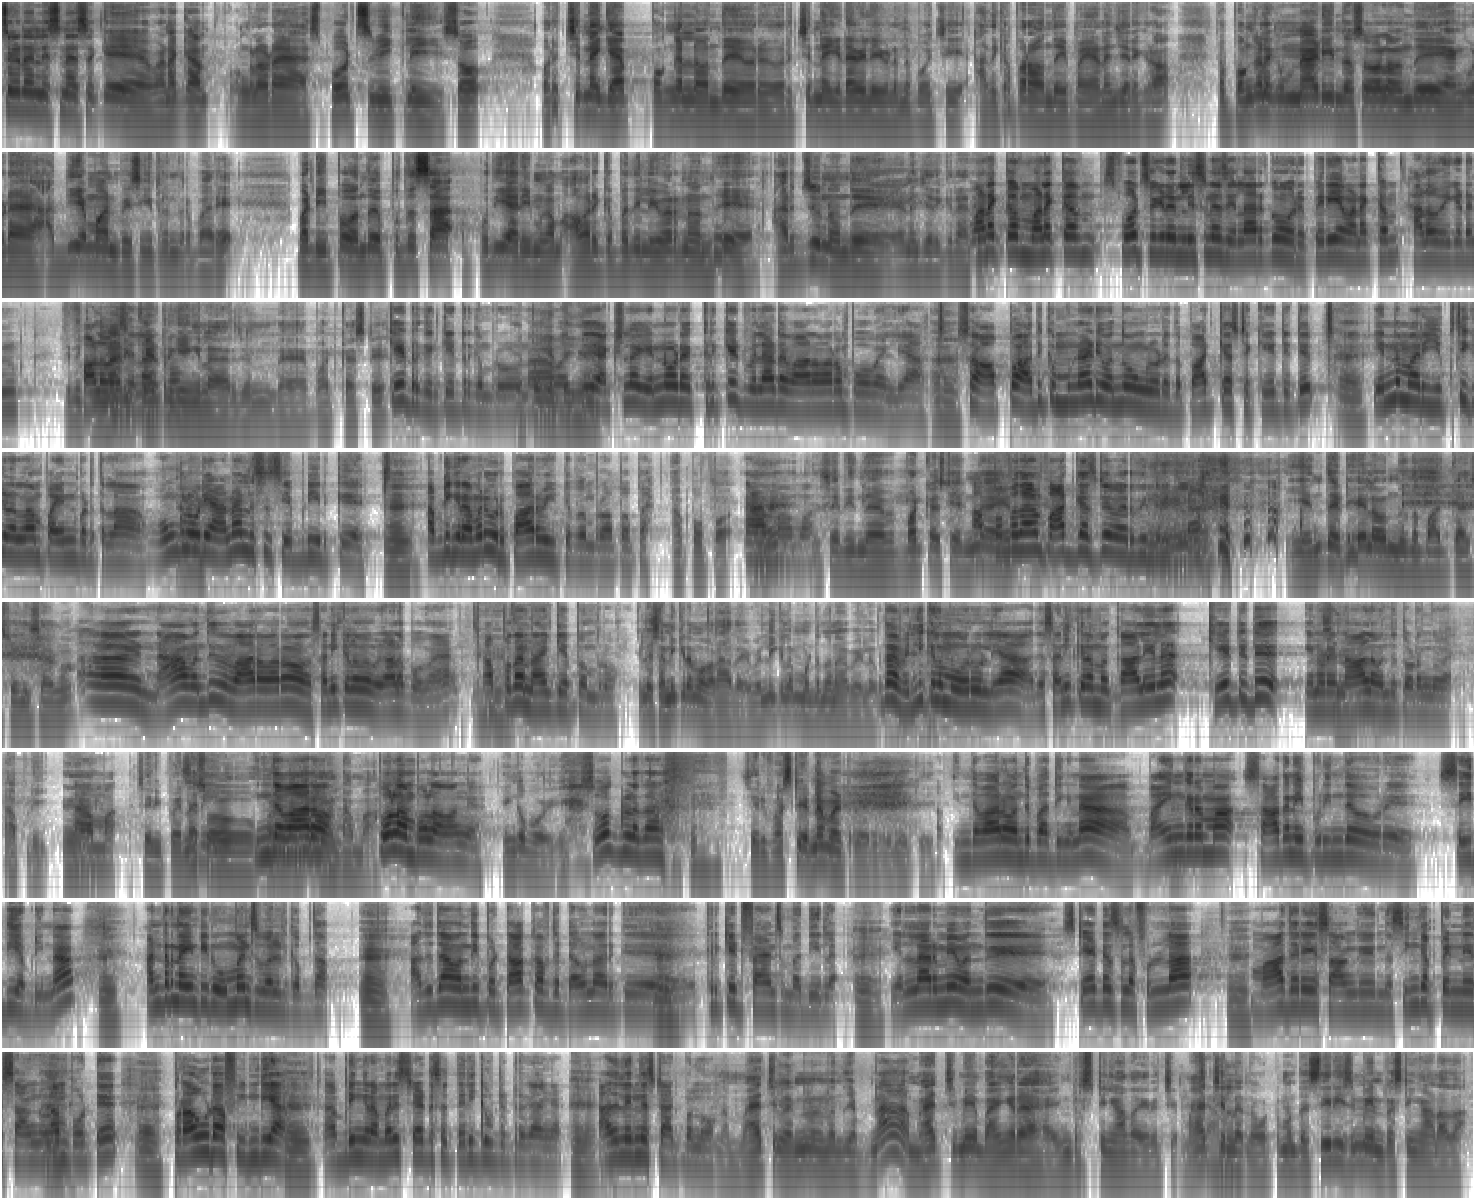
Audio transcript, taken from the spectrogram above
Sports வீடன் லிஸ்னஸுக்கு வணக்கம். உங்களோட sports weekly show ஒரு சின்ன கேப் பொங்கலில் வந்து ஒரு ஒரு சின்ன இடைவெளி விழுந்து போச்சு. அதுக்கப்புறம் வந்து இப்போ இணைஞ்சிருக்கிறோம். இப்போ பொங்கலுக்கு முன்னாடி இந்த ஷோவில் வந்து என் கூட அதியமான் பேசிக்கிட்டு இருந்திருப்பார். பட் இப்போ வந்து புதுசாக புதிய அறிமுகம். அவருக்கு பதில் இவர்னு வந்து அர்ஜுன் வந்து இணைஞ்சிருக்கிறார். வணக்கம் வணக்கம். ஸ்போர்ட்ஸ் விகடன் லிசனர்ஸ் எல்லாருக்கும் ஒரு பெரிய வணக்கம். ஹலோ விகடன் இதுக்கு முன்னாடி கேட்டிருக்கீங்களா அர்ஜுன் இந்த பாட்காஸ்ட்டு கேட்டிருக்கேன் கேட்டிருக்கேன் ப்ரோ நான் வந்து ஆக்சுவலாக என்னோட கிரிக்கெட் விளையாட வார வாரம் போவேன் இல்லையா? ஸோ அப்போ அதுக்கு முன்னாடி வந்து உங்களோட இந்த பாட்காஸ்ட்டை கேட்டுட்டு என்ன மாதிரி யுக்திகள் எல்லாம் பயன்படுத்தலாம்? உங்களுடைய அனாலிசிஸ் எப்படி இருக்கு? அப்படிங்கிற மாதிரி ஒரு பார்வையிட்டுப்பேன் ப்ரோ அப்பப்போ. அப்பப்போ. ஆமா, ஆமா. சரி இந்த பாட்காஸ்ட் என்ன அப்பப்போ பாட்காஸ்ட்டே வருதுன்றீங்களா? எந்த டேல வந்து இந்த பாட்காஸ்ட் ரிலீஸ் ஆகும்? நான் வந்து வார வாரம் சனிக்கிழமை விளையாட போவேன். அப்போ தான் நான் கேட்பேன் ப்ரோ இல்லை சனிக்கிழமை வராது. வெள்ளிக்கிழமை மட்டும் தான் நான் அவைலபிள் வெள்ளிக்கிழமை வரும் இல்லையா? அந்த சனிக்கிழமை நம்ம காலையில் கேட்டுட்டு என்னோட நாளை வந்து தொடங்குவேன். அப்படி. ஆமா. சரி இப்போ என்ன ஷோ இந்த வாரம் போலாம் போலாம் வாங்க. எங்கே போய்? ஷோக்குள்ள தான். சரி ஃபர்ஸ்ட் என்ன மேட்ரு இருக்கு இன்னைக்கு? இந்த வாரம் வந்து பாத்தீங்கன்னா பயங்கரமா சாதனை புரிந்த ஒரு செய்தி அப்படின்னா under nineteen women's world cup தான். அதுதான் வந்து இப்போ டாக் ஆஃப் த டவுனா இருக்கு கிரிக்கெட் ஃபேன்ஸ் மத்தியில. எல்லாருமே வந்து ஸ்டேட்டஸ்ல ஃபுல்லா மாதரே சாங் இந்த சிங்கப்பெண்ணே சாங்லாம் போட்டு ப்ரௌட் ஆஃப் இந்தியா அப்படிங்கிற மாதிரி ஸ்டேட்டஸை தெறிக்க விட்டுட்டு இருக்காங்க. அதுல இருந்தே ஸ்டார்ட் பண்ணுவோம். அந்த மேட்ச்சில் என்ன நடந்துச்சு அப்படின்னா மேட்ச்சுமே பயங்கர இன்ட்ரெஸ்டிங்காக தான் இருந்துச்சு. மேட்ச் இல்லை இந்த ஒட்டுமொத்த சீரீஸுமே இன்ட்ரெஸ்டிங்கானது தான்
